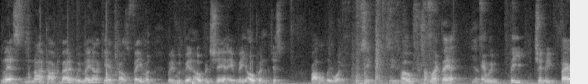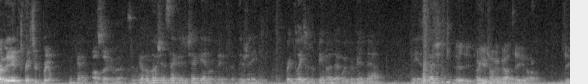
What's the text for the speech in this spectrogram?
Les and I talked about it, we may not can because of FEMA, but it would be an open shed, it would be open, just probably what, six, six posts or something like that? Yes. And would be, should be fairly inexpensive to build. Okay, I'll second that. so we have a motion and second to check in if there's any regulations with FEMA that would prevent that. Any discussion? Uh, Are you talking about the, uh, the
